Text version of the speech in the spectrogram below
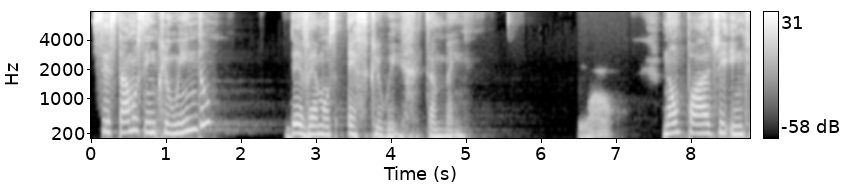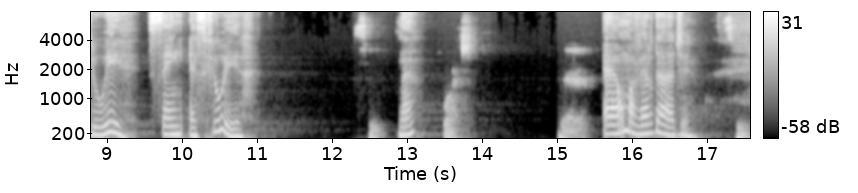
se estamos incluindo devemos excluir também. Uau. Não pode incluir sem excluir. Sim. Né? Forte. É. é uma verdade. Sim.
